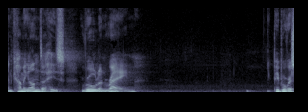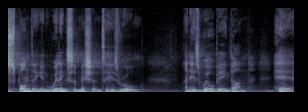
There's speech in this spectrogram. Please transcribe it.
and coming under his rule and reign. People responding in willing submission to his rule and his will being done here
